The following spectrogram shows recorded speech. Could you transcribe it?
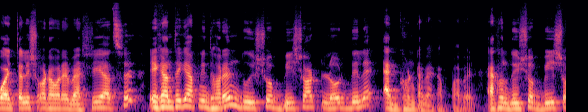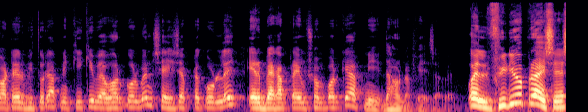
পঁয়তাল্লিশ ওয়াট ব্যাটারি আছে। এখান থেকে আপনি ধরেন দুইশো বিশ ওয়াট লোড দিলে এক ঘণ্টা ব্যাকআপ পাবেন। এখন দুইশো বিশ ওয়াটের ভিতরে আপনি কি কি ব্যবহার করবেন সেই হিসাবটা করলেই এর ব্যাকআপ টাইম সম্পর্কে আপনি ধারণা পেয়ে যাবেন। ওয়েল ভিডিও প্রায় শেষ।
